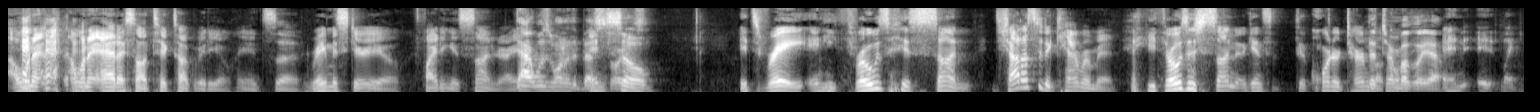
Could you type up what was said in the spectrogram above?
I want to, I want to add. I saw a TikTok video. It's uh, Rey Mysterio fighting his son, right? That was one of the best and stories. so it's Rey, and he throws his son. Shout out to the cameraman. He throws his son against the corner turnbuckle, the turnbuckle, yeah. and it like the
